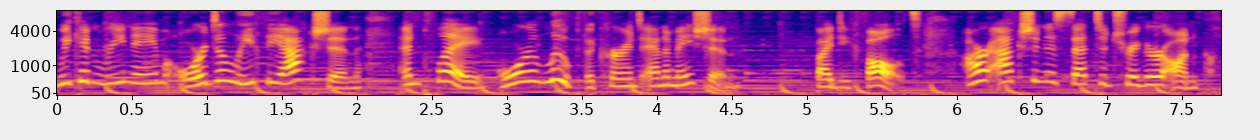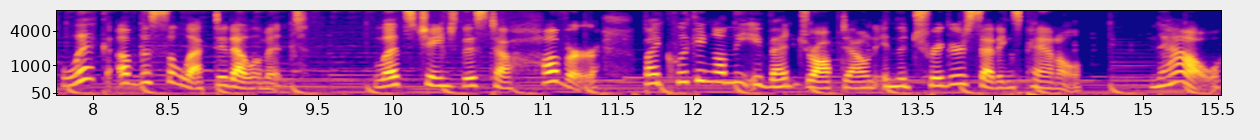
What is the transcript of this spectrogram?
we can rename or delete the action and play or loop the current animation. By default, our action is set to trigger on click of the selected element. Let's change this to hover by clicking on the event dropdown in the Trigger Settings panel. Now,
